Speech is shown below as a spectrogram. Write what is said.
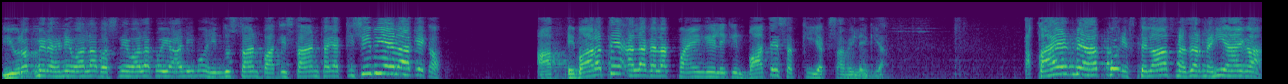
یورپ میں رہنے والا، بسنے والا کوئی عالم ہو؟ ہندوستان، پاکستان کا یا کسی بھی علاقے کا ہو؟ آپ عبارتیں الگ الگ پائیں گے، لیکن باتیں سب کی یکساں ملے گیا عقائد میں آپ کو اختلاف نظر نہیں آئے گا،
